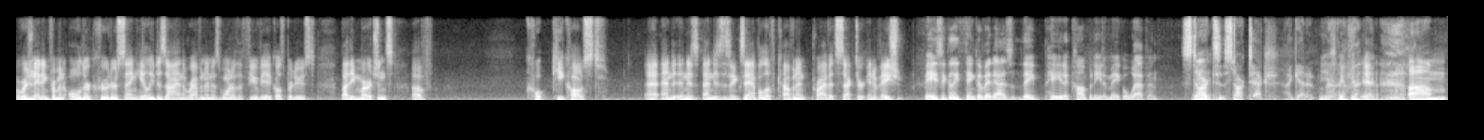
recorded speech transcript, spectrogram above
Originating from an older, cruder Sangheili design, the Revenant is one of the few vehicles produced by the merchants of Ko- Qikost, and, and, is, and is an example of Covenant private sector innovation. Basically, think of it as they paid a company to make a weapon. Stark, Stark Tech. I get it. Um,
